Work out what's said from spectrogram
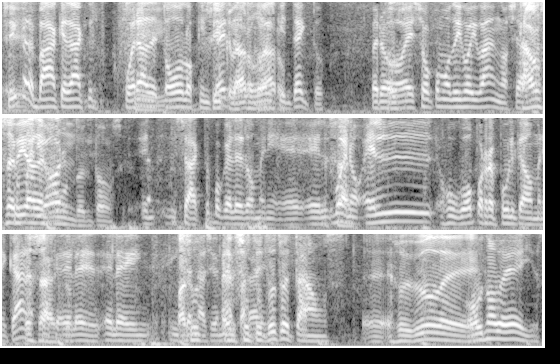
Sí, que van a quedar fuera sí, de todos los sí, quintetos, claro, los dos claro. quintetos. Pero Entonces, eso, como dijo Iván, o sea, Town sería del superior- mundo entonces. Eh, Exacto, porque él es eh, bueno, él jugó por República Dominicana, o sea que él es, él es in- Su- internacional. el para sustituto de Towns. Eh, el sustituto de. O uno de ellos.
